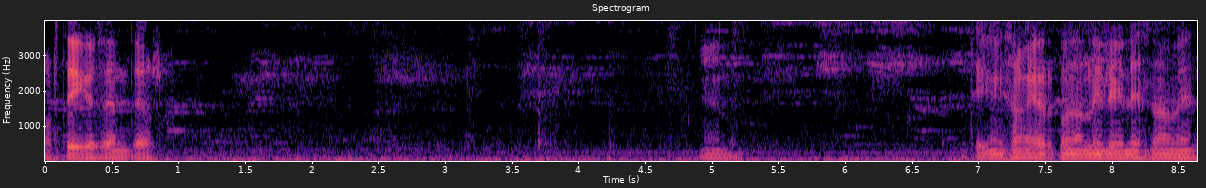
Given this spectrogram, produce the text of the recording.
Ortega Center. Yan. Ito yung isang aircon na nilinis namin.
